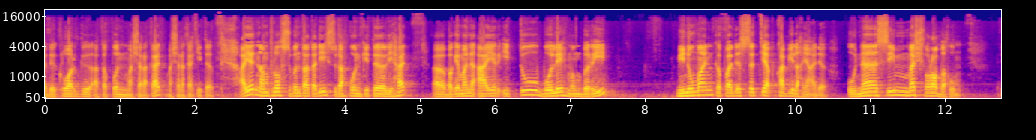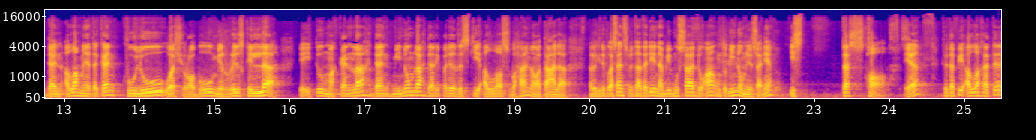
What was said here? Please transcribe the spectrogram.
pada keluarga ataupun masyarakat masyarakat kita. Ayat 60 sebentar tadi sudah pun kita lihat uh, bagaimana air itu boleh memberi minuman kepada setiap kabilah yang ada. Unasim mashrabahum. Dan Allah menyatakan kulu washrabu mir rizqillah iaitu makanlah dan minumlah daripada rezeki Allah Subhanahu Wa Taala. Kalau kita perasan sebentar tadi Nabi Musa doa untuk minum ni ustaz ya. Istasqa ya. Tetapi Allah kata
